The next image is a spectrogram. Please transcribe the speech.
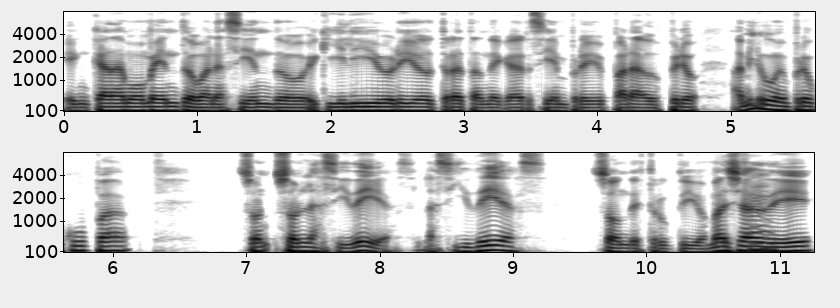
en cada momento van haciendo equilibrio, tratan de caer siempre parados. Pero a mí lo que me preocupa son, son las ideas. Las ideas son destructivas. Más allá Sí. de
